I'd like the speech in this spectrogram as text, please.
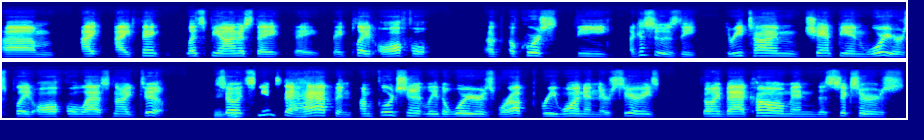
Um, I I think let's be honest, they they they played awful. Uh, of course, the I guess it was the three-time champion Warriors played awful last night too. Mm-hmm. So it seems to happen. Unfortunately, the Warriors were up 3-1 in their series going back home, and the Sixers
